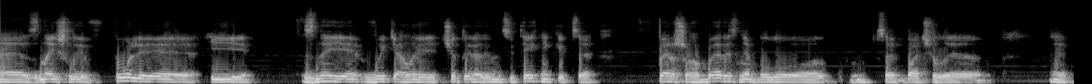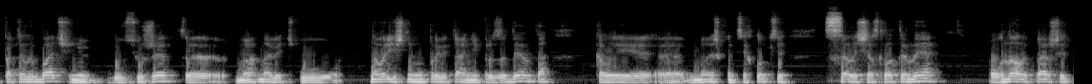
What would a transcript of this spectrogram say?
е, знайшли в полі, і з неї витягли чотири одиниці техніки. Це 1 березня було. Це бачили е, по телебаченню. Був сюжет е, навіть у новорічному привітанні президента, коли е, мешканці хлопці з селища Слатине Угнали перший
